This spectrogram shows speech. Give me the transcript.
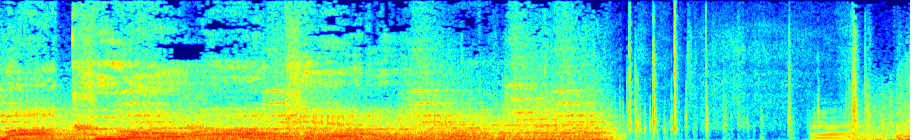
幕を開ける。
